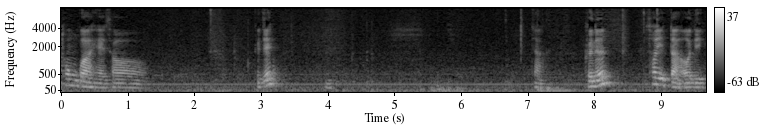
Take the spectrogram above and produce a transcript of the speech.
통과해서 그지? 음. 자 그는 서 있다 어디?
